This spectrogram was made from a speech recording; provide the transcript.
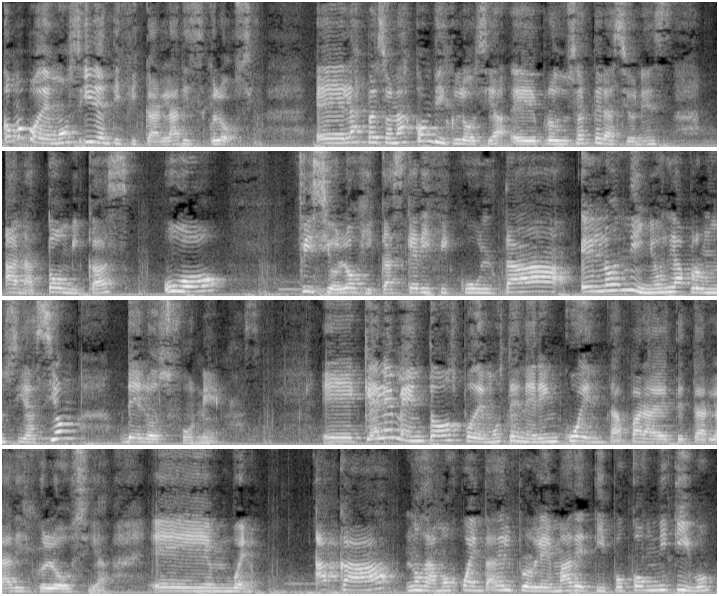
¿Cómo podemos identificar la disglosia? Eh, las personas con disglosia eh, producen alteraciones anatómicas u fisiológicas que dificulta en los niños la pronunciación de los fonemas. Eh, ¿Qué elementos podemos tener en cuenta para detectar la disglosia? Bueno, acá nos damos cuenta del problema de tipo cognitivo,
